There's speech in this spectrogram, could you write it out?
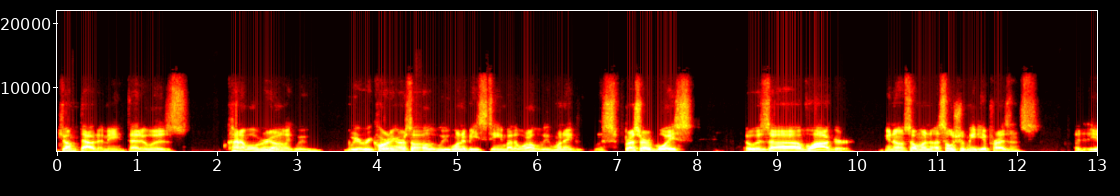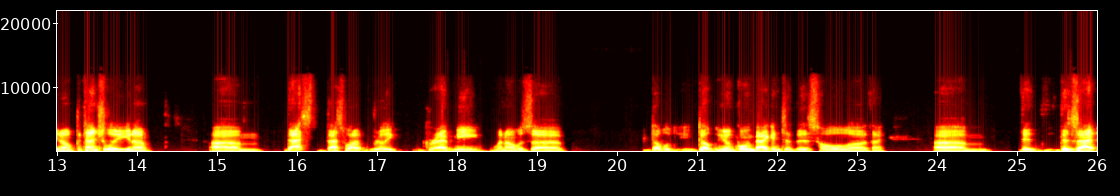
jumped out at me that it was kind of what we're doing. Like we we're recording ourselves. We want to be seen by the world. We want to express our voice. It was a vlogger, you know, someone a social media presence, you know, potentially, you know um, that's that's what really grabbed me when I was uh double double you know going back into this whole uh thing. Um, did does that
